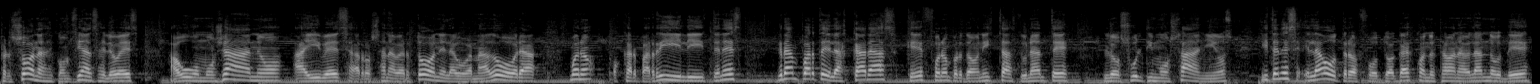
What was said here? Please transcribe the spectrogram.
personas de confianza. Y lo ves a Hugo Moyano, ahí ves a Rosana Bertone, la gobernadora, bueno, Oscar Parrilli, tenés gran parte de las caras que fueron protagonistas durante los últimos años. Y tenés en la otra foto, acá es cuando estaban hablando de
